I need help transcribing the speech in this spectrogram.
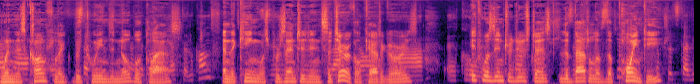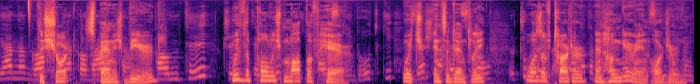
When this conflict between the noble class and the king was presented in satirical categories, it was introduced as the Battle of the Pointy, the short Spanish beard, with the Polish mop of hair, which, incidentally, was of Tartar and Hungarian origin.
